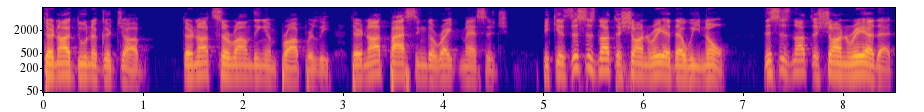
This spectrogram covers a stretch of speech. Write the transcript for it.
they're not doing a good job. They're not surrounding him properly. They're not passing the right message because this is not the Sean Rea that we know. This is not the Sean Rea that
